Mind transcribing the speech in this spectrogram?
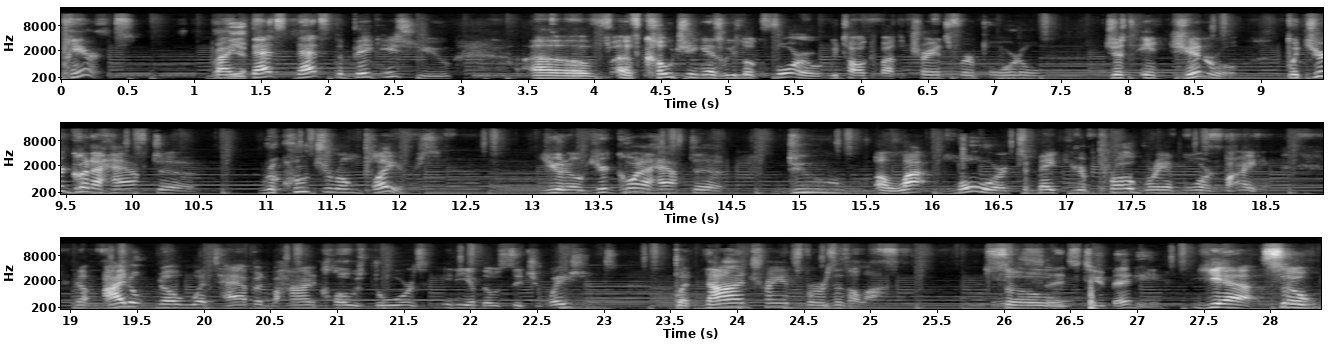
parents, right? Yep. That's that's the big issue of of coaching as we look forward. We talked about the transfer portal just in general, but you're going to have to recruit your own players. You know, you're going to have to do a lot more to make your program more inviting. Now, I don't know what's happened behind closed doors in any of those situations, but nine transfers is a lot. So it's, it's too many. yeah, so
